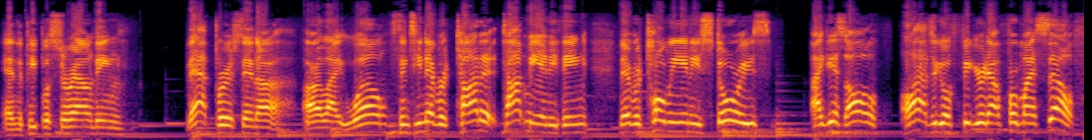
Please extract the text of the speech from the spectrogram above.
And the people surrounding that person are, are like, well, since he never taught it, taught me anything, never told me any stories, I guess I'll, I'll have to go figure it out for myself.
